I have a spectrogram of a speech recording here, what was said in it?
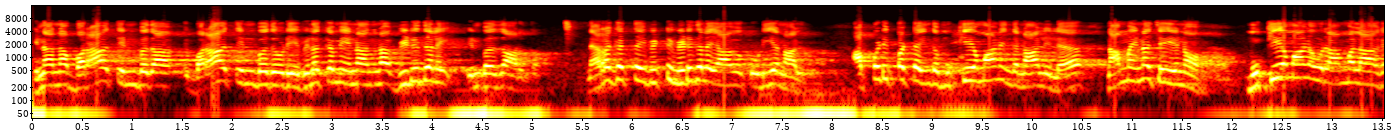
என்னன்னா பராத் என்பதா பராத் என்பதோடைய விளக்கமே என்னதுன்னா விடுதலை என்பதுதான் அர்த்தம். நரகத்தை விட்டு விடுதலை ஆகக்கூடிய நாள். அப்படிப்பட்ட இந்த முக்கியமான இந்த நாளில நம்ம என்ன செய்யணும்? முக்கியமான ஒரு அம்மலாக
